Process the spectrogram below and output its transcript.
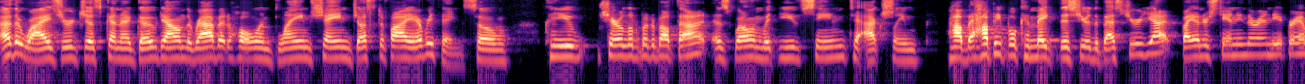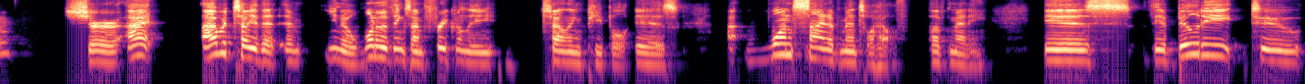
otherwise, you're just going to go down the rabbit hole and blame, shame, justify everything. So, can you share a little bit about that as well and what you've seen to actually how, how people can make this year the best year yet by understanding their Enneagram? Sure. I, I would tell you that, um, you know, one of the things I'm frequently telling people is uh, one sign of mental health of many is the ability to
